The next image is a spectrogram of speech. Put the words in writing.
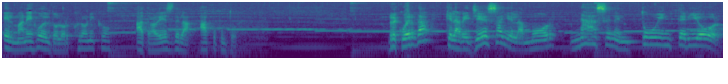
el manejo del dolor crónico a través de la acupuntura. Recuerda que la belleza y el amor nacen en tu interior.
